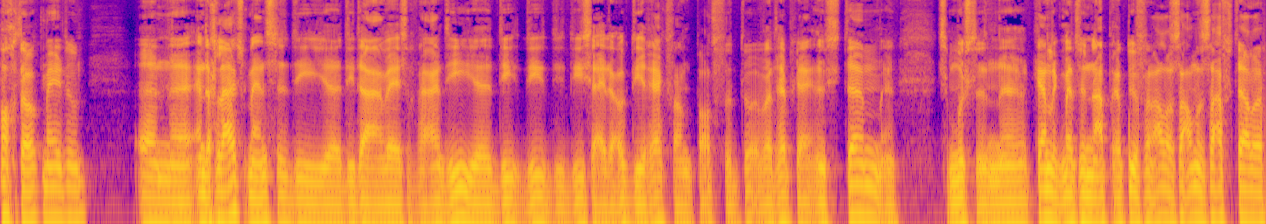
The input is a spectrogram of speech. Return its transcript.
mocht ook meedoen. En, eh, en de geluidsmensen die, eh, die daar aanwezig waren, die, eh, die, die, die, die zeiden ook direct van... potverdorie, wat heb jij een stem? En ze moesten kennelijk met hun apparatuur van alles anders afstellen...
